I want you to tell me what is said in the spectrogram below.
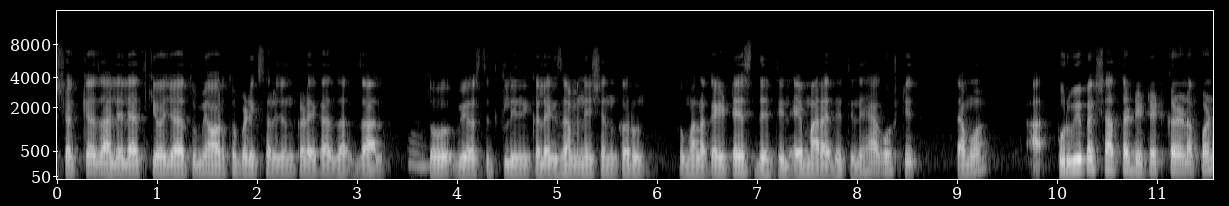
शक्य झालेल्या आहेत किंवा जेव्हा तुम्ही ऑर्थोपेडिक सर्जनकडे का जाल. तो व्यवस्थित क्लिनिकल एक्झामिनेशन करून तुम्हाला काही टेस्ट देतील एम आर आय देतील ह्या गोष्टीत त्यामुळं पूर्वीपेक्षा आता डिटेक्ट करणं पण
